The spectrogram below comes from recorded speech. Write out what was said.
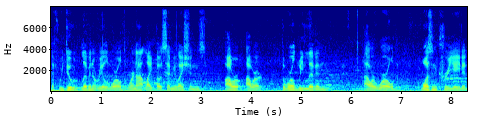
if we do live in a real world, we're not like those simulations. Our our the world we live in, our world, wasn't created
